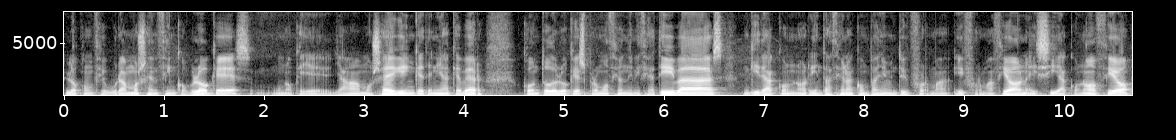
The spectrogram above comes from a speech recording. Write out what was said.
lo configuramos en cinco bloques, uno que llamamos EGIN, que tenía que ver con todo lo que es promoción de iniciativas, guida con orientación, acompañamiento y formación, EISIA con ocio,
